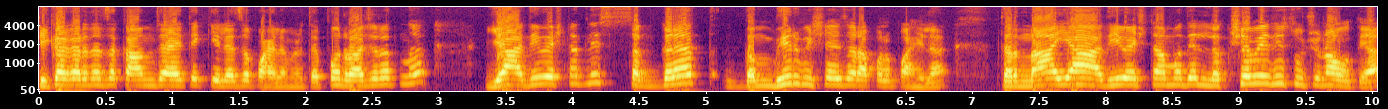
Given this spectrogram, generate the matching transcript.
टीका करण्याचं काम जे आहे ते केल्याचं पाहायला मिळतंय. पण राजरत्न या अधिवेशनातले सगळ्यात गंभीर विषय जर आपण पाहिला तर ना या अधिवेशनामध्ये लक्षवेधी सूचना होत्या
